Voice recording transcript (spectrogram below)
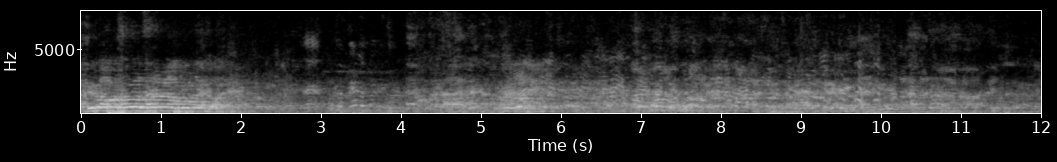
அனைத்து இந்திய அண்ணா திராவிட முன்னேற்ற கழகத்தின்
